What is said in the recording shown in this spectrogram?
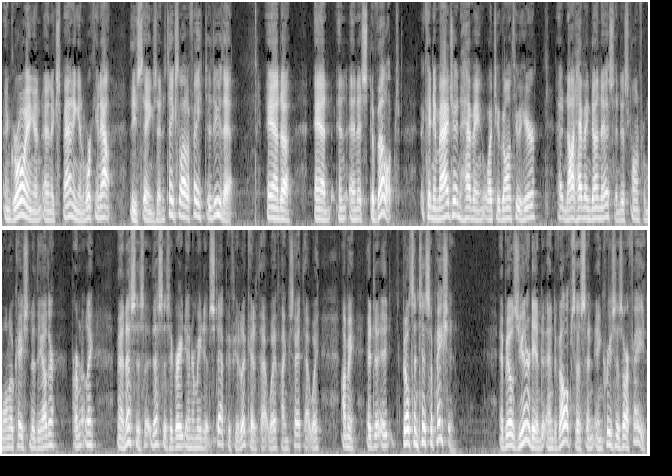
and growing and, and expanding and working out these things, and it takes a lot of faith to do that, and uh, and and and it's developed. Can you imagine having what you've gone through here, and not having done this, and just gone from one location to the other permanently? Man, this is this is a great intermediate step if you look at it that way. If I can say it that way, I mean, it, it builds anticipation, it builds unity and, and develops us and increases our faith.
